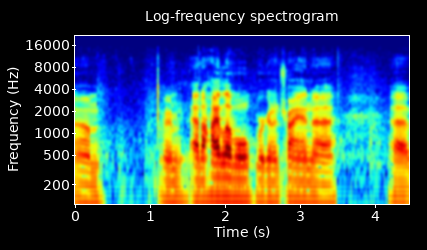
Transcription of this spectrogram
Um, and at a high level, we're going to try and uh, uh,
